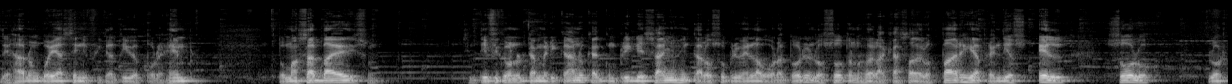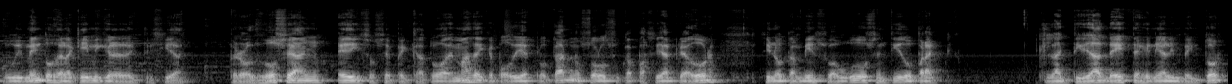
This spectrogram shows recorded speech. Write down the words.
dejaron huellas significativas. Por ejemplo, Thomas Alva Edison, científico norteamericano que al cumplir 10 años instaló su primer laboratorio en los sótanos de la casa de los padres y aprendió él solo los rudimentos de la química y la electricidad. Pero a los 12 años, Edison se percató además de que podía explotar no solo su capacidad creadora, sino también su agudo sentido práctico. La actividad de este genial inventor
